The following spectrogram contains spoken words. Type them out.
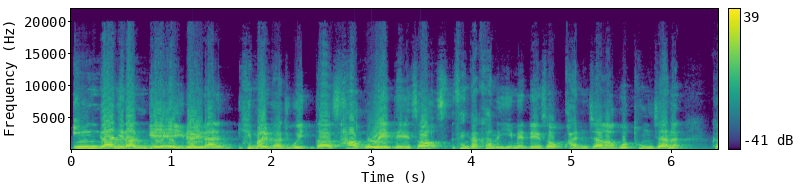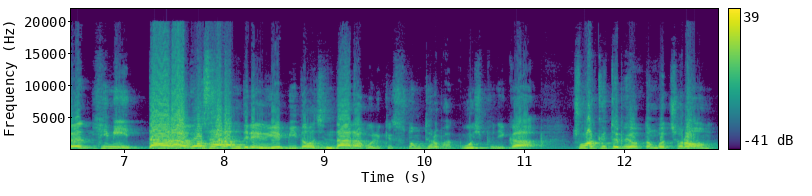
인간이란 게 이러이러한 힘을 가지고 있다. 사고에 대해서 생각하는 힘에 대해서 관장하고 통제하는 그런 힘이 있다라고 사람들에 의해 믿어진다라고 이렇게 수동태로 바꾸고 싶으니까 중학교 때 배웠던 것처럼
